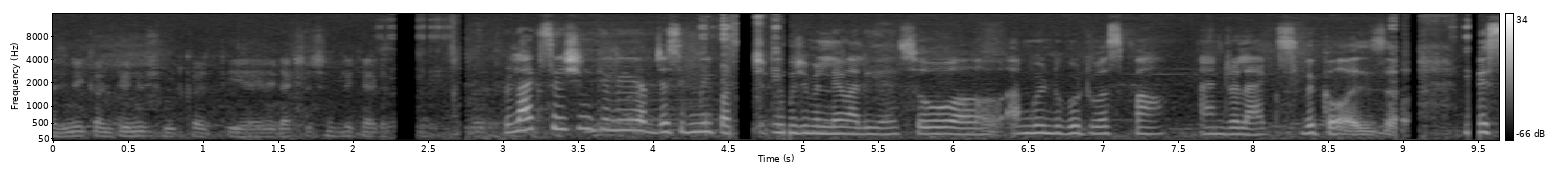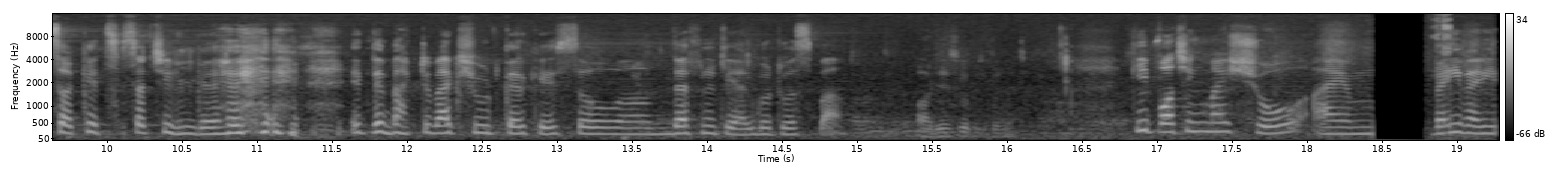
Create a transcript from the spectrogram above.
रजनी कंटिन्यू शूट करती है। रिलैक्सेशन के लिए क्या करती है? रिलैक्सेशन के लिए अब जैसे कि मेरी पर्सनलिटी मुझे मिलने वाली है so I am going to go to a spa and relax because मेरे सर्किट्स सच्ची हिल गए हैं। इतने बैक टू बैक शूट करके so definitely I go to a spa audience को कुछ बोलना keep watching my show I am very very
